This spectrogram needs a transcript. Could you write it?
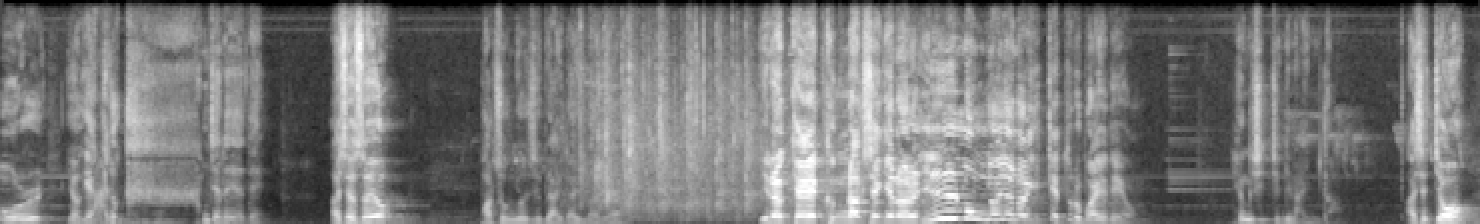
돌 여기 아주 간절해야 돼. 아셨어요? 발성 연습이 아니다 이 말이야. 이렇게 극락세계를 일목요연하게 깨뜨려 봐야 돼요. 형식적인 아닙니다. 아셨죠?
